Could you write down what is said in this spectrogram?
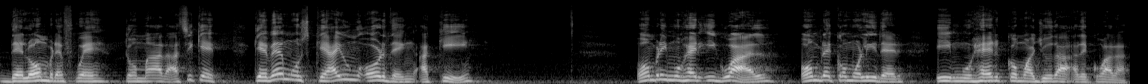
del hombre fue tomada. Así que que vemos que hay un orden aquí, hombre y mujer igual, hombre como líder y mujer como ayuda adecuada.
